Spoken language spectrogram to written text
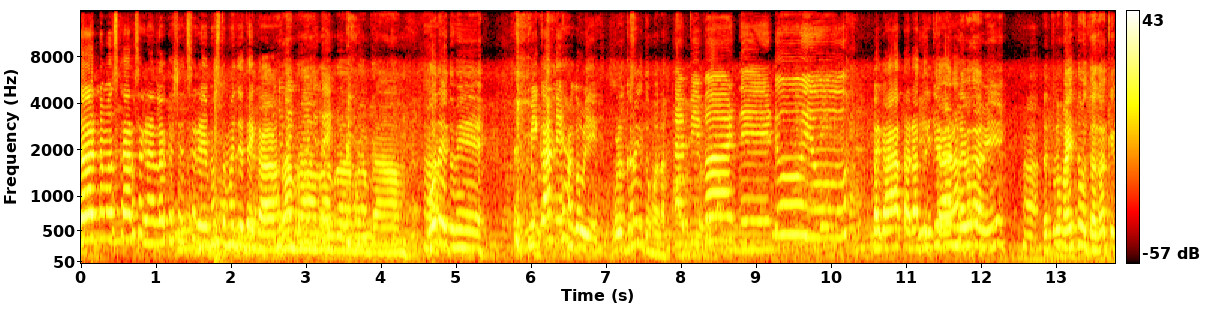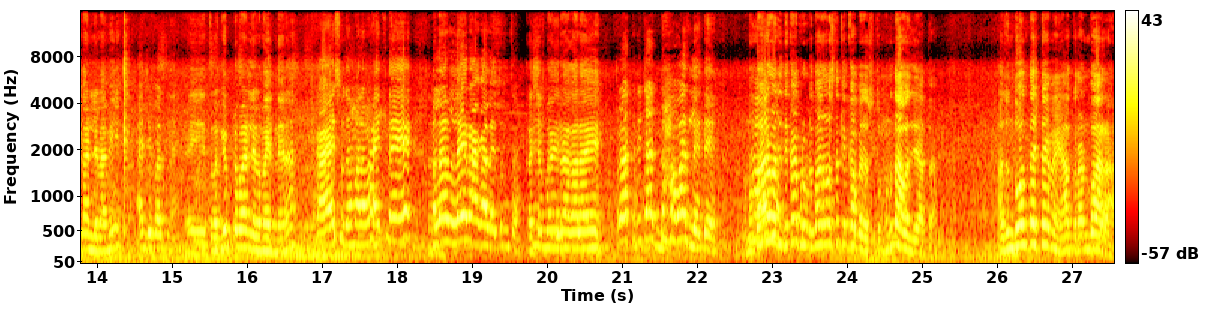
तर नमस्कार सगळ्यांना. कसे सगळे? मस्त मजेत आहे का? राम राम राम राम राम राम कोण आहे तुम्ही? मी का नेहा गवळे? ओळख नाही तुम्हाला. हॅपी बर्थडे टू यू बघा आता केक रात्रीच्या आणलाय बघा मी. हा. तर तुला माहीत नव्हतं का केक आणलेला मी? अजिबात नाही. ए, तुला गिफ्ट आणलेलं माहीत नाही ना? काय सुद्धा मला माहीत नाही. मला लय राग आलाय तुमचा. कशा पाहिजे राग आलाय? रात्रीच्या दहा वाजले ते. मग बारा वाजते काय प्रॉब्लेम बारा वाजता केक कापायचा असतो म्हणून दहा वाजले आता. अजून दोन तास टाइम आहे अकरा आणि बारा.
